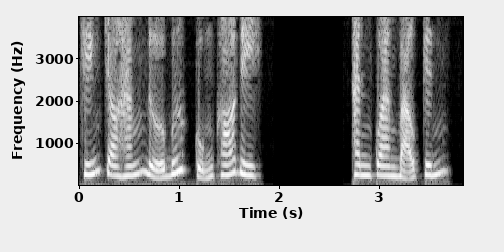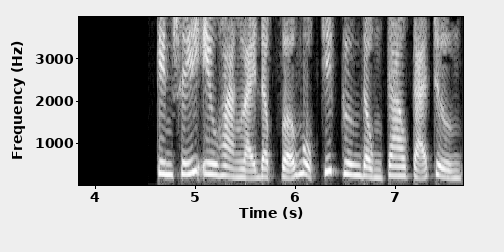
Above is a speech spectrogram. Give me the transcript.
khiến cho hắn nửa bước cũng khó đi. Thanh quan bảo kính Kim sĩ yêu hoàng lại đập vỡ một chiếc gương đồng cao cả trượng,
